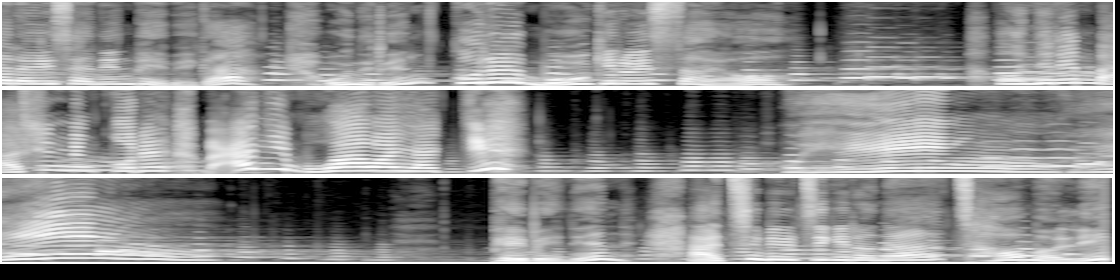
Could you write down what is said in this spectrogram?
나라에 사는 베베가 오늘은 꿀을 모으기로 했어요. 오늘은 맛있는 꿀을 많이 모아와야지. 윙, 윙. 베베는 아침 일찍 일어나 저 멀리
